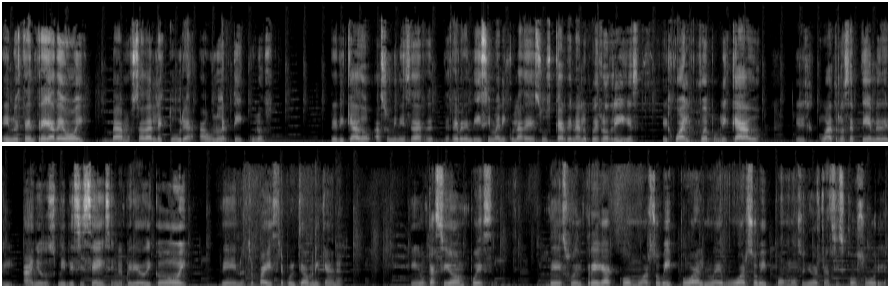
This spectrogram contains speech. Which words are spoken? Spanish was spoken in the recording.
En nuestra entrega de hoy vamos a dar lectura a unos artículos dedicado a su eminencia reverendísima Nicolás de Jesús Cardenal López Rodríguez, el cual fue publicado el 4 de septiembre del año 2016 en el periódico Hoy de nuestro país, República Dominicana. En ocasión, pues, de su entrega como arzobispo al nuevo arzobispo, Monseñor Francisco Soria.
